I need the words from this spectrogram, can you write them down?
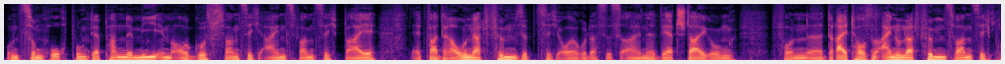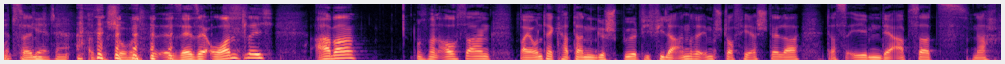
und zum Hochpunkt der Pandemie im August 2021 bei etwa 375 Euro. Das ist eine Wertsteigerung von äh, 3125 Prozent. Ja. Also schon äh, sehr, sehr ordentlich. Aber muss man auch sagen, BioNTech hat dann gespürt, wie viele andere Impfstoffhersteller, dass eben der Absatz nach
